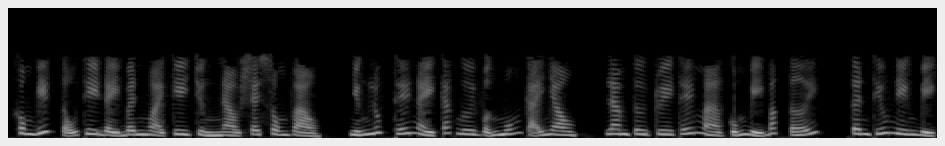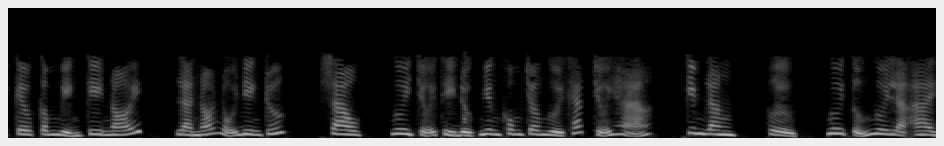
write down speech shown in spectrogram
không biết tổ thi đầy bên ngoài kia chừng nào sẽ xông vào, những lúc thế này các ngươi vẫn muốn cãi nhau, Lam Tư Truy thế mà cũng bị bắt tới, tên thiếu niên bị kêu câm miệng kia nói, là nó nổi điên trước, sao, ngươi chửi thì được nhưng không cho người khác chửi hả, Kim Lăng, hừ, ngươi tưởng ngươi là ai,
